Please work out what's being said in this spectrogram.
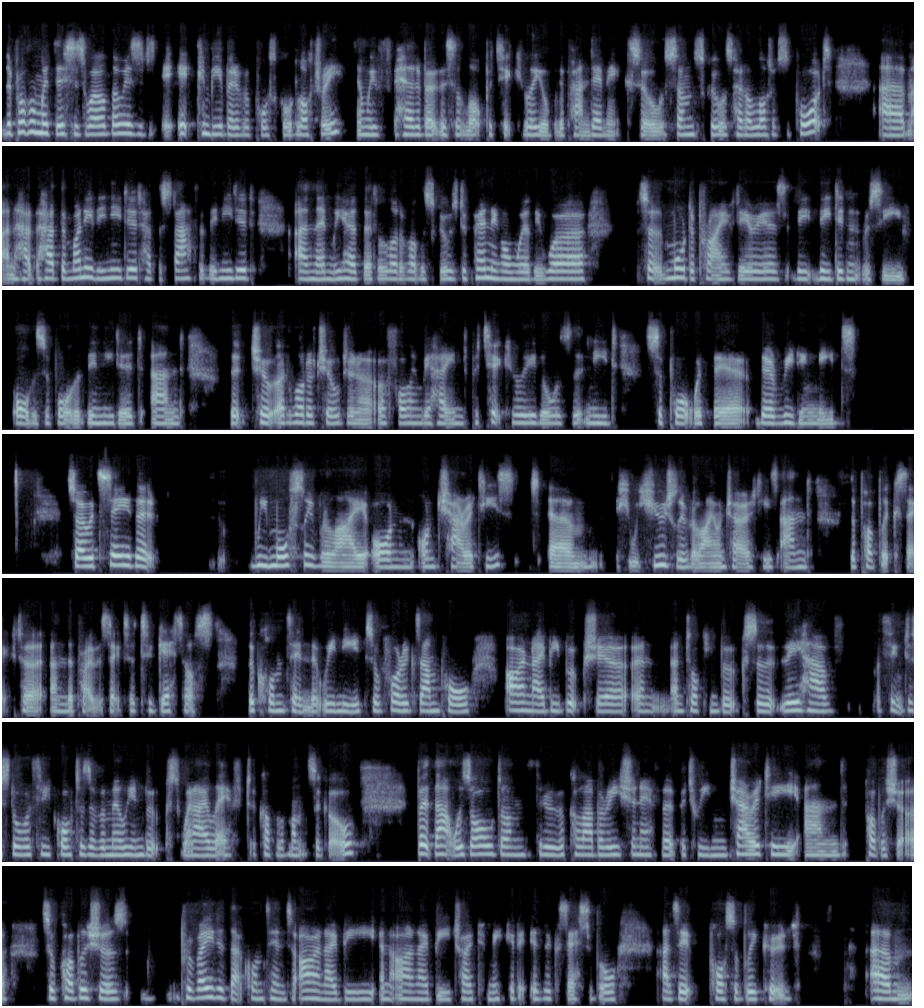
the problem with this as well, though, is it, can be a bit of a postcode lottery. And we've heard about this a lot, particularly over the pandemic. So some schools had a lot of support um, and had, had the money they needed, had the staff that they needed. And then we heard that a lot of other schools, depending on where they were, so more deprived areas, they, they didn't receive all the support that they needed. And that a lot of children are, are falling behind, particularly those that need support with their, their reading needs. So I would say that we mostly rely on on charities. Um, we hugely rely on charities and the public sector and the private sector to get us the content that we need. So, for example, RNIB Bookshare and, and Talking Books, so that they have, I think, just over three quarters of a million books when I left a couple of months ago but that was all done through a collaboration effort between charity and publisher. So publishers provided that content to RNIB and RNIB tried to make it as accessible as it possibly could. Um,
